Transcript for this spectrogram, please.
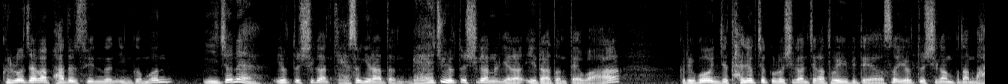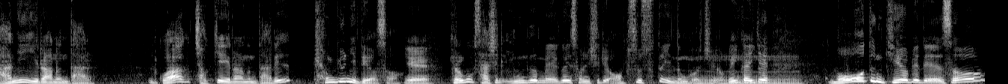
근로자가 받을 수 있는 임금은 이전에 12시간 계속 일하던 매주 12시간을 일하던 때와 그리고 이제 탄력적 근로시간제가 도입이 되어서 12시간보다 많이 일하는 달과 적게 일하는 달이 평균이 되어서 예. 결국 사실 임금액의 손실이 없을 수도 있는 거죠. 음. 그러니까 이게 모든 기업에 대해서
